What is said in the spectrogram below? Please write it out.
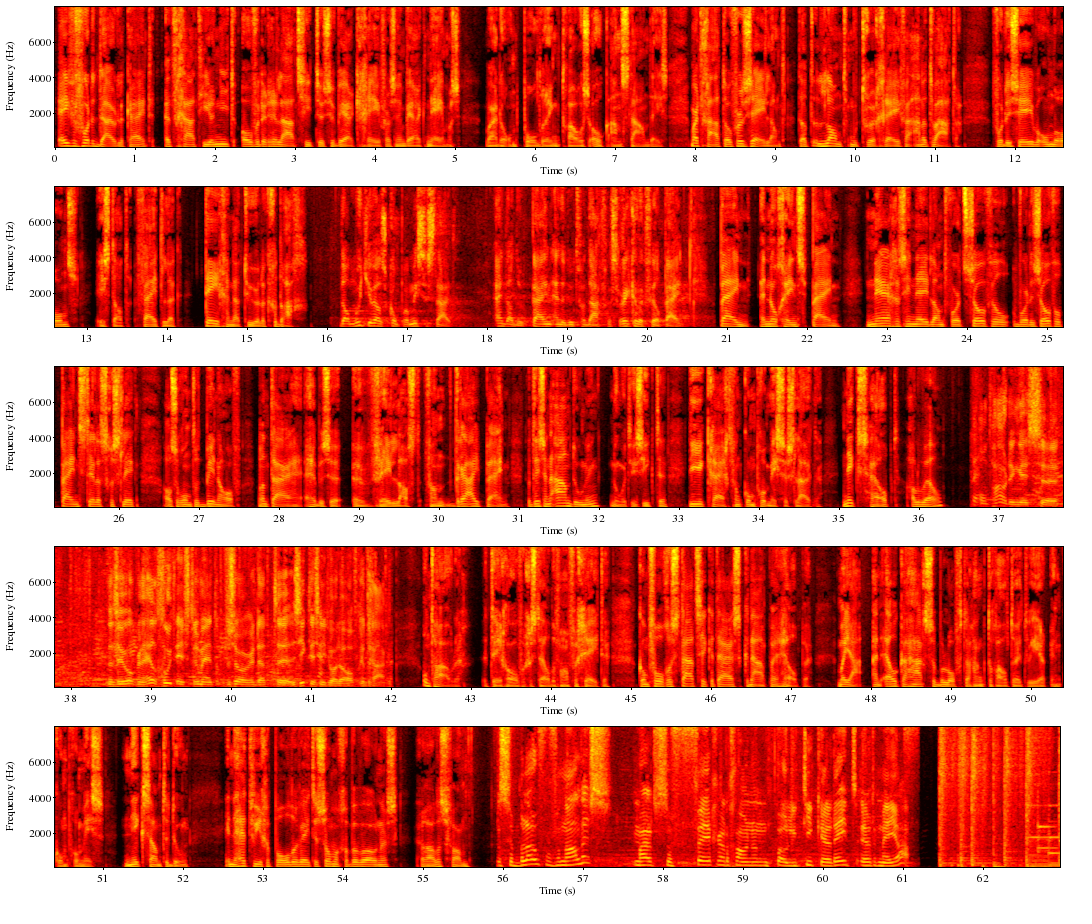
Even voor de duidelijkheid, het gaat hier niet over de relatie tussen werkgevers en werknemers waar de ontpoldering trouwens ook aanstaande is. Maar het gaat over Zeeland, dat land moet teruggeven aan het water. Voor de zeeuwen onder ons is dat feitelijk tegennatuurlijk gedrag. Dan moet je wel eens compromissen sluiten. En dat doet pijn en dat doet vandaag verschrikkelijk veel pijn. Pijn en nog eens pijn. Nergens in Nederland wordt zoveel, worden zoveel pijnstillers geslikt als rond het Binnenhof. Want daar hebben ze uh, veel last van draaipijn. Dat is een aandoening, noem het een ziekte, die je krijgt van compromissen sluiten. Niks helpt, alhoewel... Onthouding is uh, natuurlijk ook een heel goed instrument om te zorgen dat uh, ziektes niet worden overgedragen. Onthouden, het tegenovergestelde van vergeten, kan volgens staatssecretaris Knapen helpen. Maar ja, aan elke Haagse belofte hangt toch altijd weer een compromis. Niks aan te doen. In de Hedwigepolder weten sommige bewoners er alles van. Ze beloven van alles, maar ze vegen er gewoon een politieke reet ermee af.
